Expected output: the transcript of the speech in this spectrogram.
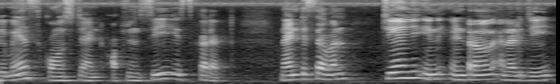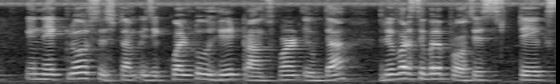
remains constant. Option c is correct. 97 change in internal energy in a closed system is equal to heat transferred if the reversible process takes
